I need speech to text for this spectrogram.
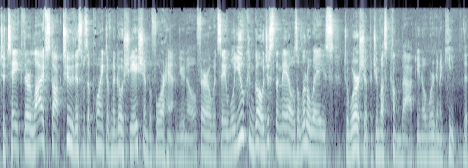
to take their livestock too. This was a point of negotiation beforehand. You know, Pharaoh would say, Well, you can go, just the males, a little ways to worship, but you must come back. You know, we're going to keep the,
